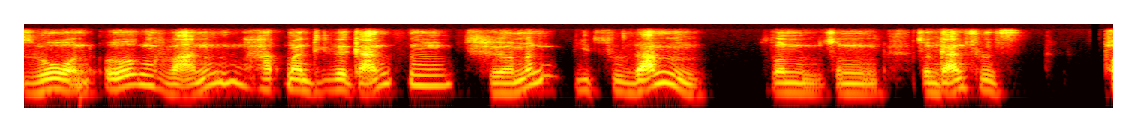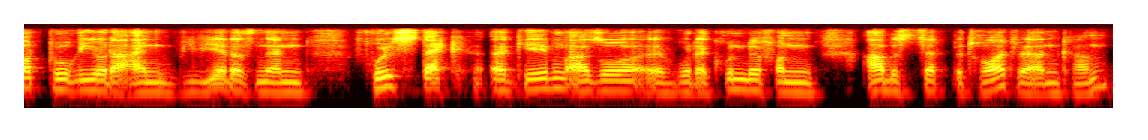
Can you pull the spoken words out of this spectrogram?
So, und irgendwann hat man diese ganzen Firmen, die zusammen so ein, so ein, so ein ganzes Potpourri oder ein, wie wir das nennen, Full Stack äh, geben, also äh, wo der Kunde von A bis Z betreut werden kann.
